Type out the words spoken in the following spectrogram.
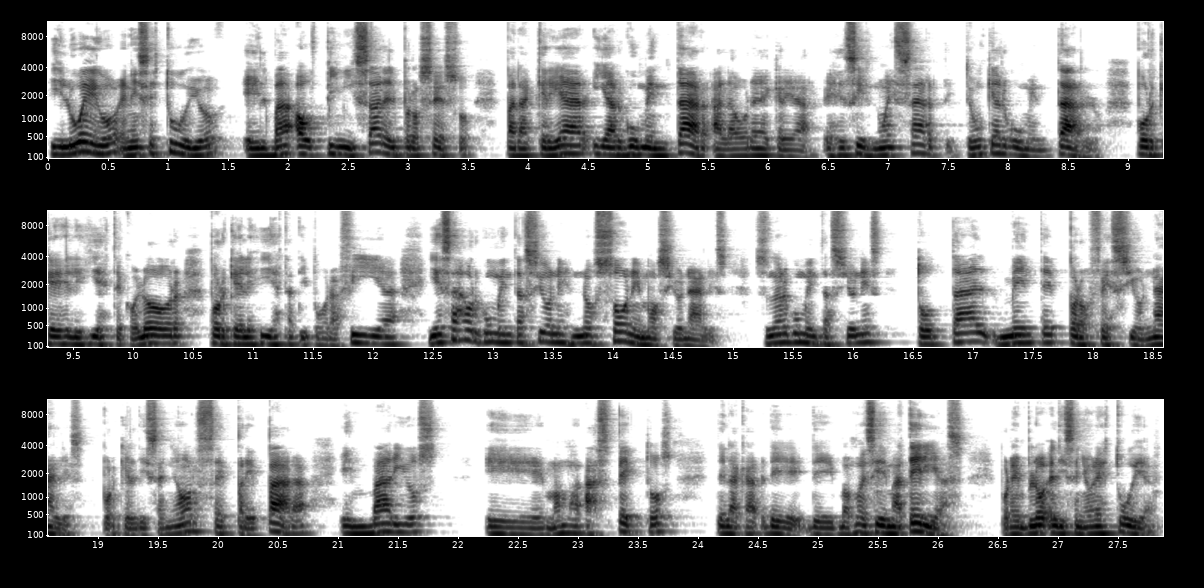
y luego, en ese estudio, él va a optimizar el proceso para crear y argumentar a la hora de crear. Es decir, no es arte, tengo que argumentarlo. ¿Por qué elegí este color? ¿Por qué elegí esta tipografía? Y esas argumentaciones no son emocionales, son argumentaciones totalmente profesionales, porque el diseñador se prepara en varios eh, vamos, aspectos de, la, de, vamos a decir, materias. Por ejemplo, el diseñador estudia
